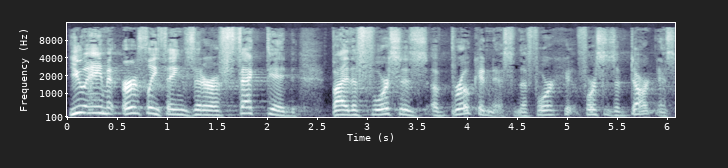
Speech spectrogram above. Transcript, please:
You aim at earthly things that are affected by the forces of brokenness and the for- forces of darkness.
